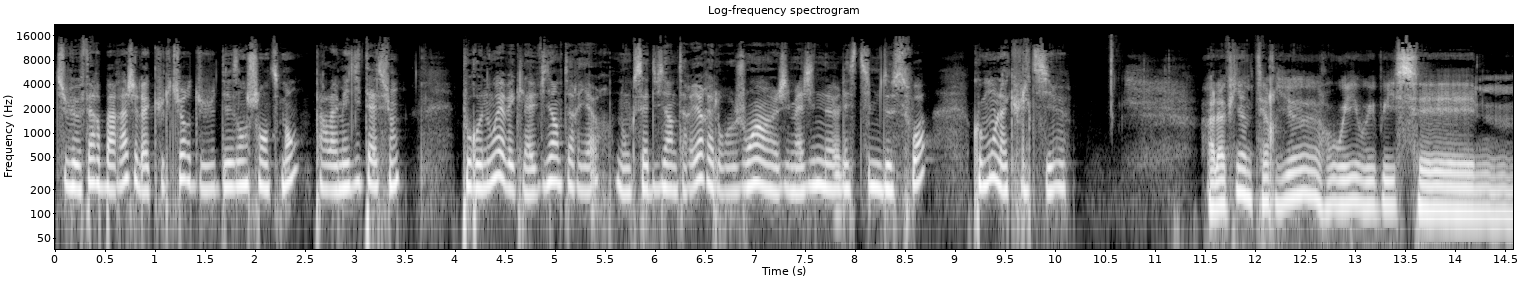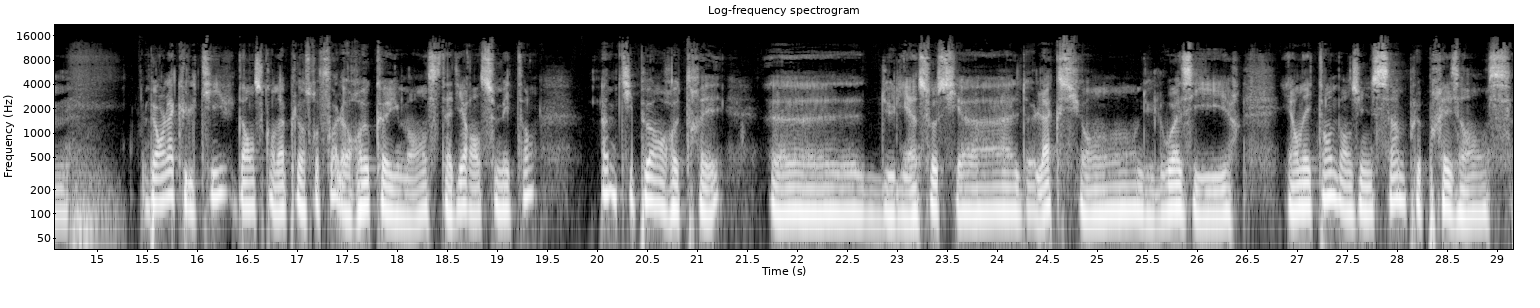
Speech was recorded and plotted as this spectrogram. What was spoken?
Tu veux faire barrage à la culture du désenchantement par la méditation? Pour renouer avec la vie intérieure. Donc cette vie intérieure, elle rejoint, euh, j'imagine, l'estime de soi. Comment on la cultive? À la vie intérieure, oui, oui, oui, c'est... Ben, on la cultive dans ce qu'on appelait autrefois le recueillement, c'est-à-dire en se mettant un petit peu en retrait, euh, du lien social, de l'action, du loisir, et en étant dans une simple présence.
